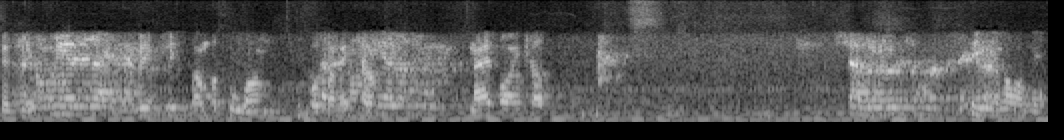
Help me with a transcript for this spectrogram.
Det kom någon mer i lägenheten. Vi klippan på toan. Och sen en katt. Nej, bara en katt. Känner du? Ingen aning.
